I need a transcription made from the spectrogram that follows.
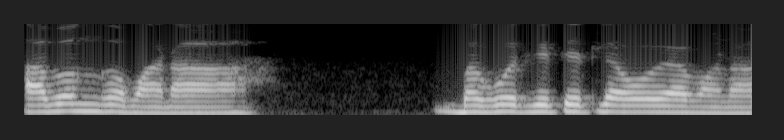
अभंग म्हणा भगवद्गीतेतल्या ओव्या म्हणा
